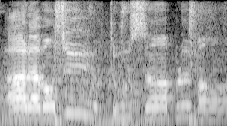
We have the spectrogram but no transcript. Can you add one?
À l'aventure, tout simplement.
